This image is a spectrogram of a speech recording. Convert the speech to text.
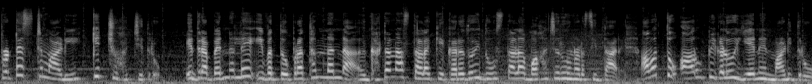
ಪ್ರೊಟೆಸ್ಟ್ ಮಾಡಿ ಕಿಚ್ಚು ಹಚ್ಚಿದ್ರು. ಇದರ ಬೆನ್ನಲ್ಲೇ ಇವತ್ತು ಪ್ರಥಮ್ನನ್ನ ಘಟನಾ ಸ್ಥಳಕ್ಕೆ ಕರೆದೊಯ್ದು ಸ್ಥಳ ಮಹಜರು ನಡೆಸಿದ್ದಾರೆ. ಅವತ್ತು ಆರೋಪಿಗಳು ಏನೇನ್ ಮಾಡಿದ್ರು,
